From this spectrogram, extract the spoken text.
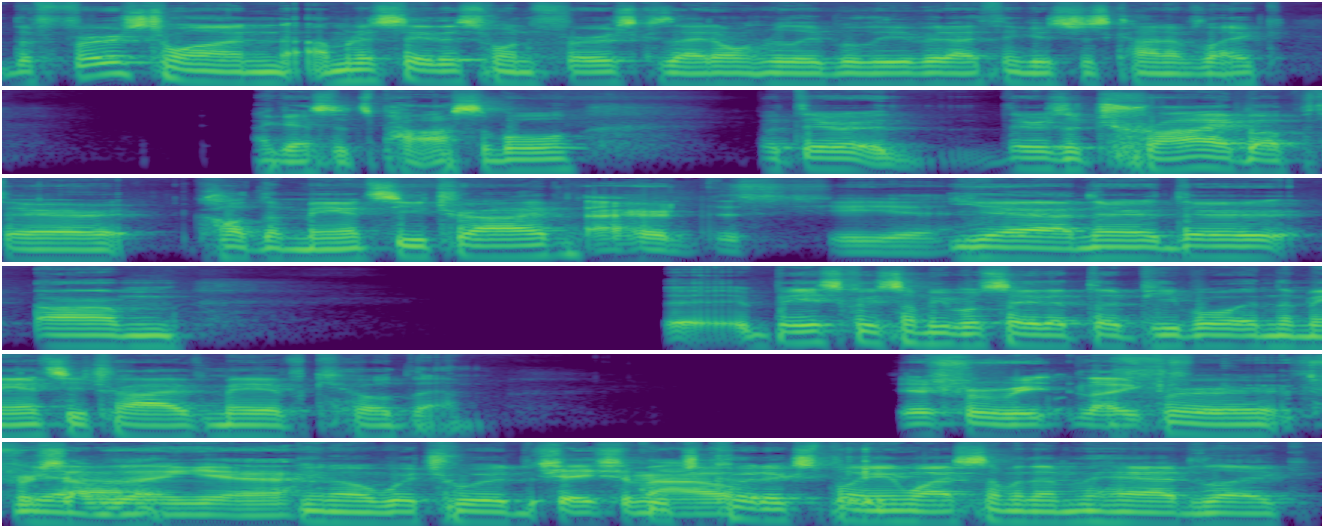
the first one, I'm gonna say this one first because I don't really believe it. I think it's just kind of like, I guess it's possible, but there there's a tribe up there called the Mansi tribe. I heard this. Yeah. Yeah, and they're they're um uh, basically some people say that the people in the Mansi tribe may have killed them. Just for re- like For- for, yeah. something. Yeah. You know, which would Chase 'em which out. could explain why some of them had like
